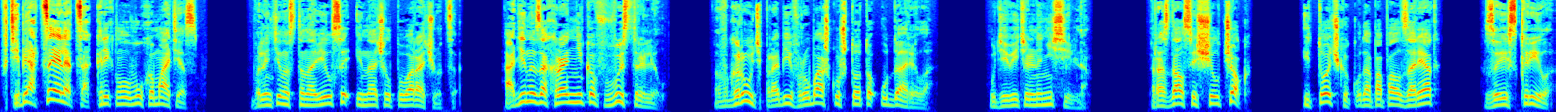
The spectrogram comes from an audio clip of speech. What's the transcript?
«В тебя целятся!» — крикнул в ухо Матиас. Валентин остановился и начал поворачиваться. Один из охранников выстрелил. В грудь, пробив рубашку, что-то ударило. Удивительно не сильно. Раздался щелчок, и точка, куда попал заряд, заискрила.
